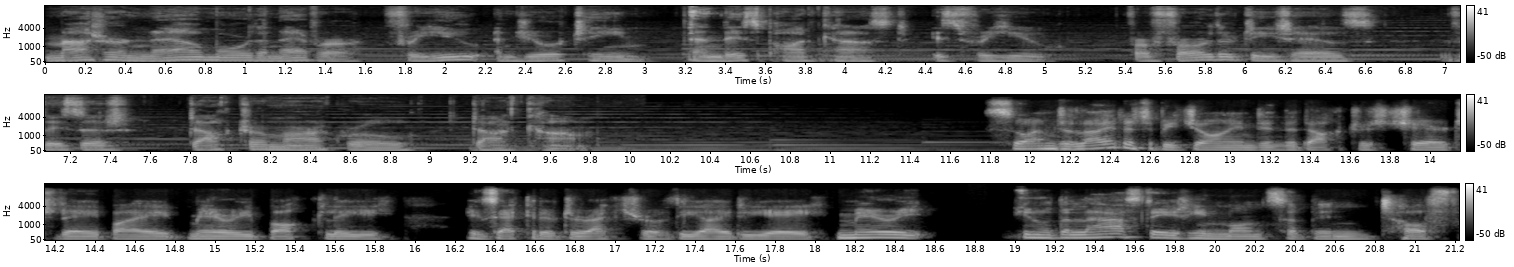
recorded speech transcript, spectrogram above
matter now more than ever for you and your team, then this podcast is for you. For further details, visit drmarkrowe.com. So I'm delighted to be joined in the doctor's chair today by Mary Buckley, Executive Director of the IDA. Mary, you know, the last 18 months have been tough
